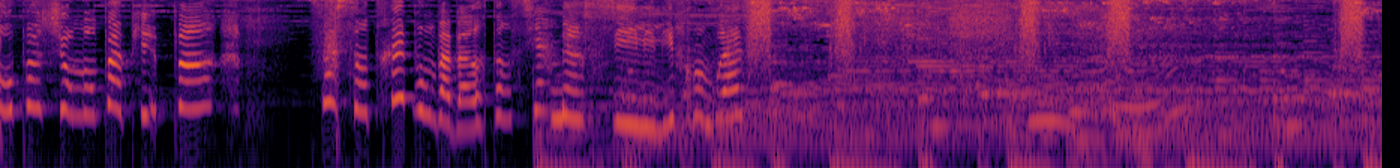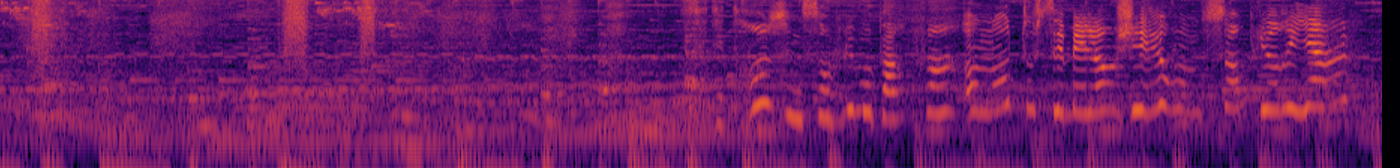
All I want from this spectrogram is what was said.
Oh, pas sur mon papier peint Ça sent très bon, Baba Hortensia. Merci, Lily Framboise. C'est étrange, je ne sens plus mon parfum. Oh non, tout s'est mélangé, on ne sent plus rien.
